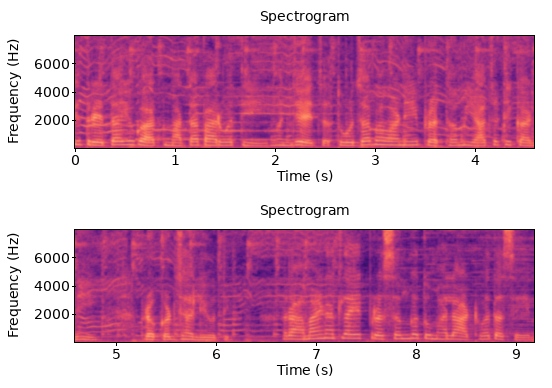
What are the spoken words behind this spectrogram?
की त्रेतायुगात माता पार्वती म्हणजेच तुळजाभवानी प्रथम याच ठिकाणी प्रकट झाली होती. रामायणातला एक प्रसंग तुम्हाला आठवत असेल.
